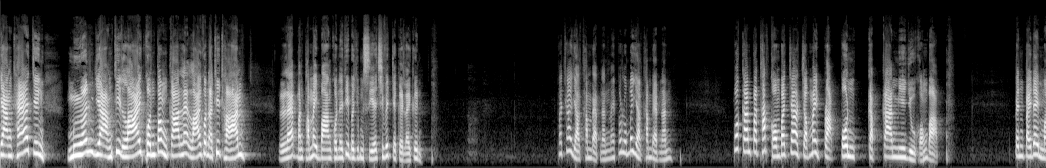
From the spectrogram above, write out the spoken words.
อย่างแท้จริง เหมือนอย่างที่หลายคนต้องการและหลายคนอธิษฐาน และมันทำให้บางคนในที่ประชุมเสียชีวิตจะเกิดอะไรขึ้น พระเจ้าอยากทำแบบนั้นไหมพระองค์ไม่อยากทำแบบนั้น เพราะการประทับของพระเจ้าจะไม่ปรักปนกับการมีอยู่ของบาป เป็นไปได้ไหม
